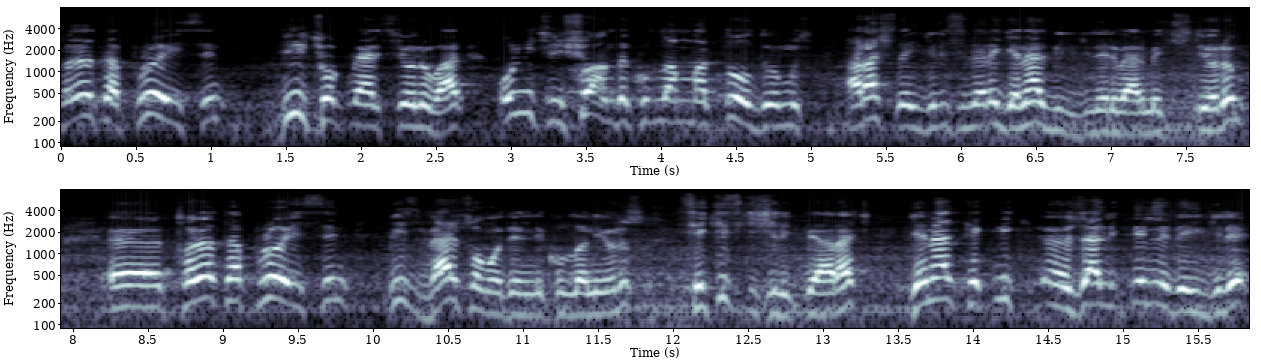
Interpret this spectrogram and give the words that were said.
Toyota Proace'in birçok versiyonu var. Onun için şu anda kullanmakta olduğumuz araçla ilgili sizlere genel bilgileri vermek istiyorum. Ee, Toyota Proace'in biz Verso modelini kullanıyoruz. 8 kişilik bir araç. Genel teknik özellikleriyle de ilgili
